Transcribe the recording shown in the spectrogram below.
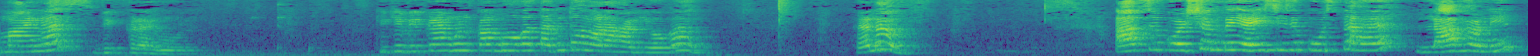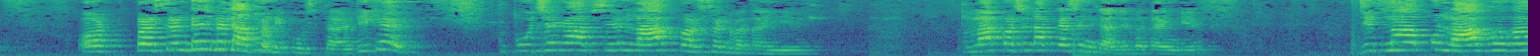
माइनस विक्रय मूल्य क्योंकि विक्रय मूल्य कम होगा, तभी तो हमारा हानि होगा। है ना? आपसे क्वेश्चन में यही चीज़ें पूछता है, लाभ हानि, और परसेंटेज में लाभ हानि पूछता है, ठीक है? तो पूछेगा आपसे, लाभ परसेंट बताइए। तो लाभ परसेंट आप कैसे निकाले, बताएँगे। जितना आपको लाभ होगा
